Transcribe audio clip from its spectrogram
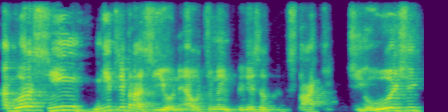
Agora sim, Mitre Brasil, né, a última empresa do destaque de hoje,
